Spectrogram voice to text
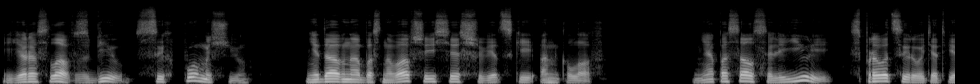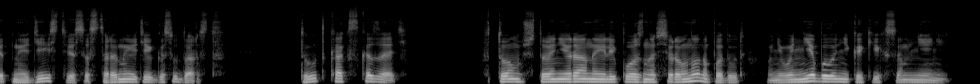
Ярослав сбил с их помощью недавно обосновавшийся шведский анклав. Не опасался ли Юрий спровоцировать ответные действия со стороны этих государств? Тут как сказать. В том, что они рано или поздно все равно нападут, у него не было никаких сомнений.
